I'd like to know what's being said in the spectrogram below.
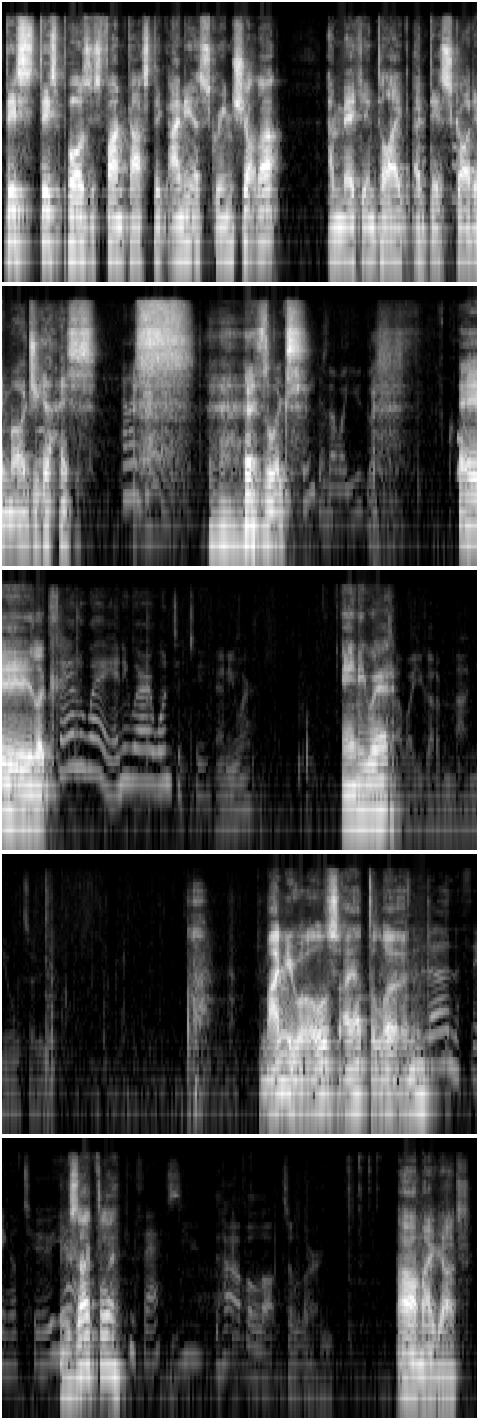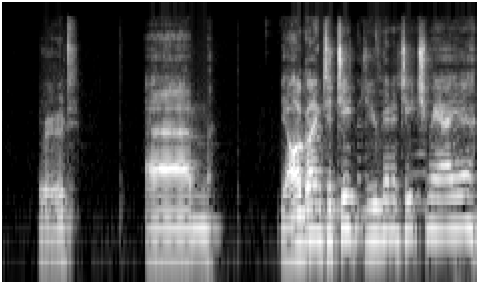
This this pose is fantastic. I need to screenshot that and make it into like a Discord emoji. Guys, And I get it. this looks. Freedom. Is that why you go? Of course. Hey, look. Anywhere I wanted to. Anywhere? Is Anywhere. that why you got a manual too? Manuals. I had to learn. Learn a thing or two. Yeah, Exactly. I confess. You have a lot to. Oh my god, rude. Um, you're going to teach. You're going to teach me, are you? You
